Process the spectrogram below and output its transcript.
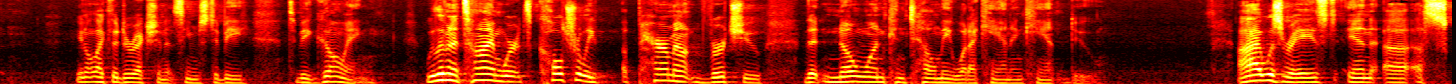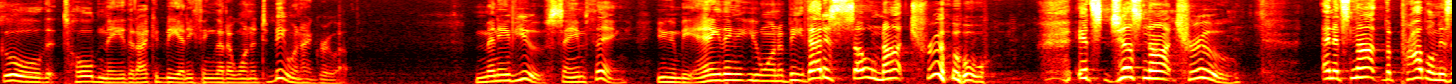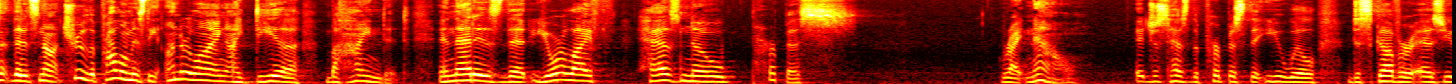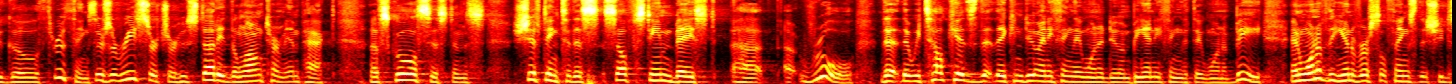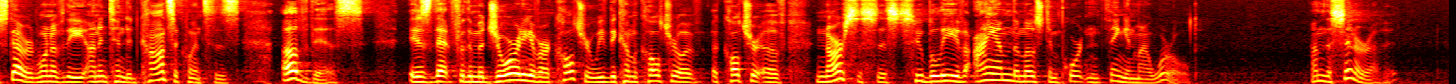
You don't like the direction it seems to be, to be going. We live in a time where it's culturally a paramount virtue that no one can tell me what I can and can't do. I was raised in a, a, school that told me that I could be anything that I wanted to be when I grew up. Many of you, same thing. You can be anything that you want to be. That is so not true. It's just not true. And it's not, the problem isn't that it's not true. The problem is the underlying idea behind it. And that is that your life has no purpose right now. It just has the purpose that you will discover as you go through things. There's a researcher who studied the long term impact of school systems shifting to this self esteem based uh, uh, rule that, that we tell kids that they can do anything they want to do and be anything that they want to be. And one of the universal things that she discovered, one of the unintended consequences of this, is that for the majority of our culture, we've become a culture of, a culture of narcissists who believe I am the most important thing in my world. I'm the center of it.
